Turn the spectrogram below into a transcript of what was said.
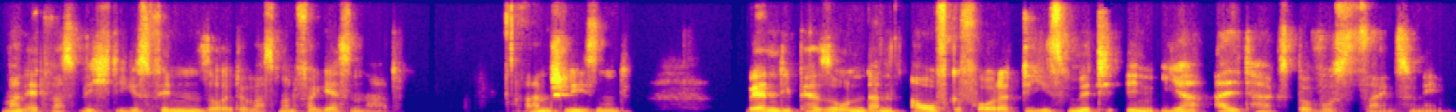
man etwas Wichtiges finden sollte, was man vergessen hat. Anschließend werden die Personen dann aufgefordert, dies mit in ihr Alltagsbewusstsein zu nehmen.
